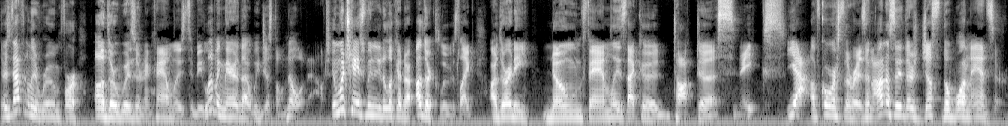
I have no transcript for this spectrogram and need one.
there's definitely room for other wizarding families to be living there that we just don't know about. In which case, we need to look at our other clues, like are there any known families that could talk to snakes? Yeah, of course there is, and honestly, there's just the one answer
